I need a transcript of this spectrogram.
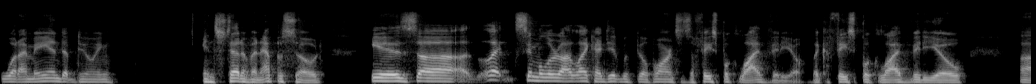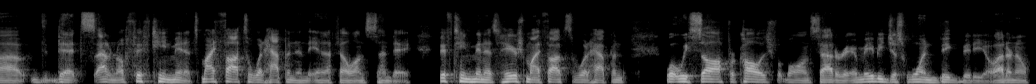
what I may end up doing instead of an episode is uh like similar like I did with Bill Barnes is a Facebook live video, like a Facebook live video uh, that's I don't know, 15 minutes. My thoughts of what happened in the NFL on Sunday. 15 minutes. Here's my thoughts of what happened, what we saw for college football on Saturday, or maybe just one big video. I don't know,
